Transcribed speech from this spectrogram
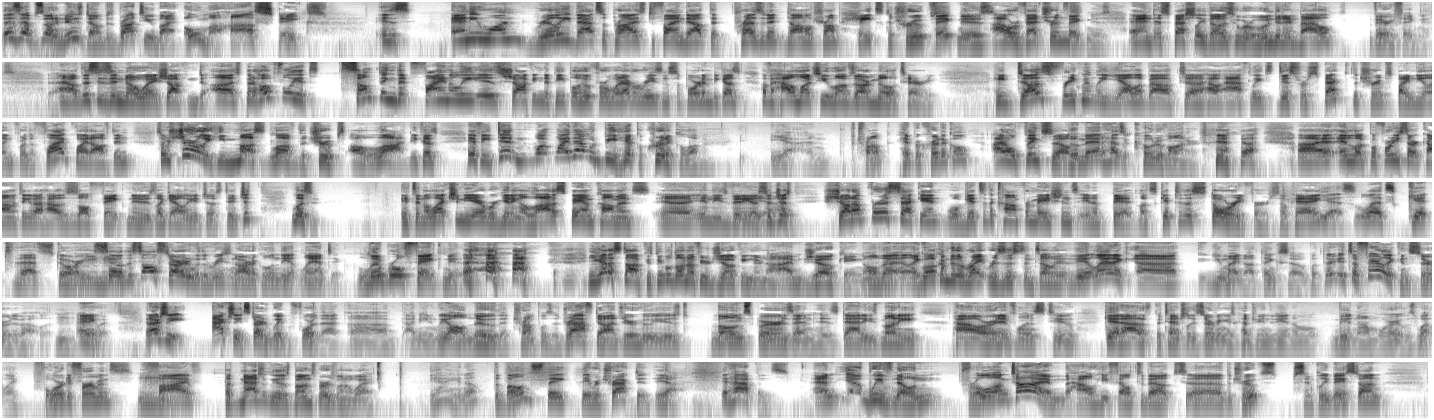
This episode of News Dump is brought to you by Omaha Steaks. Is anyone really that surprised to find out that President Donald Trump hates the troops, Fake news. our veterans, Fake news. and especially those who were wounded in battle? Very fake news. Now, this is in no way shocking to us, but hopefully it's something that finally is shocking to people who, for whatever reason, support him because of how much he loves our military. He does frequently yell about uh, how athletes disrespect the troops by kneeling for the flag quite often, so surely he must love the troops a lot, because if he didn't, wh- why, that would be hypocritical of him. Yeah, and Trump, hypocritical? I don't think so. The man has a code of honor. uh, and, and look, before you start commenting about how this is all fake news, like Elliot just did, just listen. It's an election year. We're getting a lot of spam comments uh, in these videos. So just shut up for a second. We'll get to the confirmations in a bit. Let's get to the story first, okay? Yes, let's get to that story. Mhm. So, this all started with a recent article in The Atlantic Liberal fake news. you got to stop because people don't know if you're joking or not. I'm joking. Although, like, Welcome to the right resistance, Elliot. The Atlantic, uh, you might not think so, but it's a fairly conservative outlet. Hmm. Anyway, it actually actually it started way before that. Uh, I mean, we all knew that Trump was a draft dodger who used bone spurs and his daddy's money, power, and influence to get out of potentially serving his country in the Vietnam Vietnam War. It was what like four deferments, Hmm. five. But magically, those bone spurs went away. Yeah, you know the bones they they retracted. Yeah. It happens. And yeah, we've known for a long time how he felt about uh, the troops, simply based on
